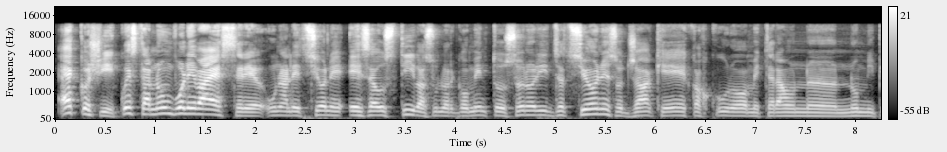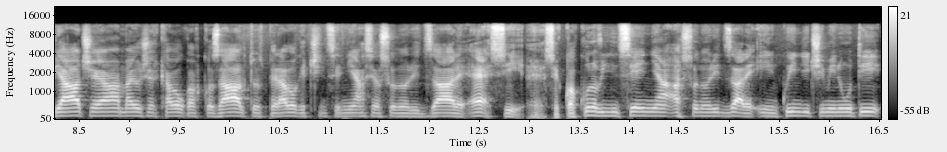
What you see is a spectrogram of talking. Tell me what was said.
Eccoci, questa non voleva essere una lezione esaustiva sull'argomento sonorizzazione, so già che qualcuno metterà un non mi piace, ah ma io cercavo qualcos'altro, speravo che ci insegnasse a sonorizzare. Eh sì, eh, se qualcuno vi insegna a sonorizzare in 15 minuti,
